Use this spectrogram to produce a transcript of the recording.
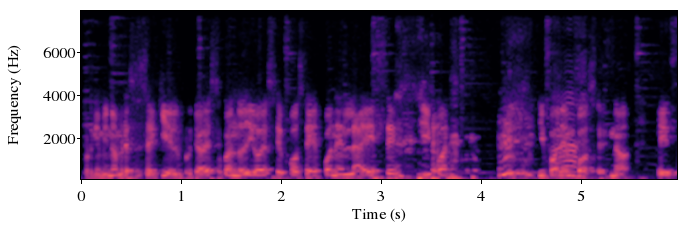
Porque mi nombre es Ezequiel, porque a veces cuando digo S pose ponen la S y ponen, y ponen Ah. pose. No, es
